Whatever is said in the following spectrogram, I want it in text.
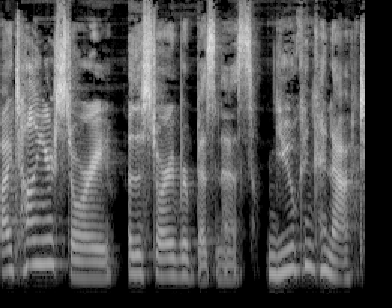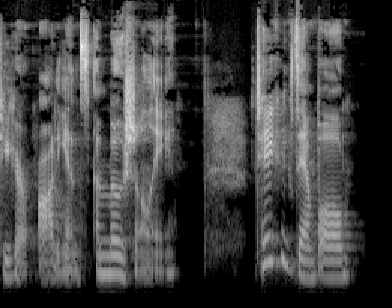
By telling your story or the story of your business, you can connect to your audience emotionally. Take example,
